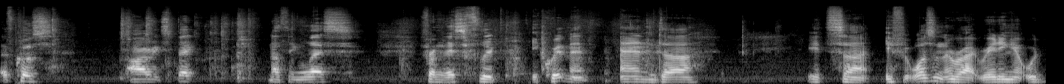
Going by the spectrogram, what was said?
Of course I expect nothing less from this fluke equipment. And uh, it's uh, if it wasn't the right reading it would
